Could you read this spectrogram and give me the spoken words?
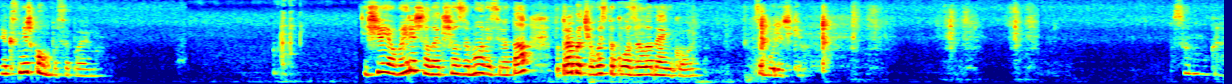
Як сніжком посипаємо. І ще я вирішила, якщо зимові свята, то треба чогось такого зелененького. Цибулечки. По самому краю.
